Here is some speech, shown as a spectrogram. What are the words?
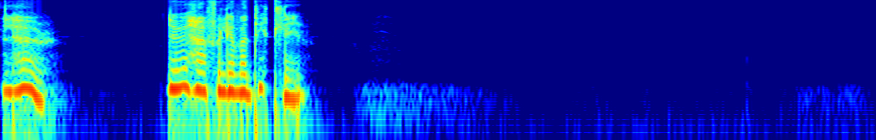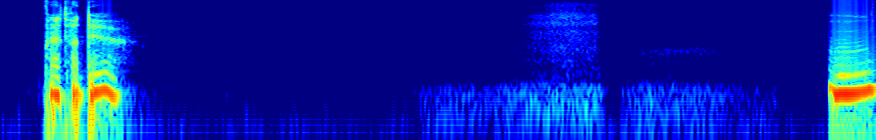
Eller hur? Du är här för att leva ditt liv. För att vara du. Mm.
